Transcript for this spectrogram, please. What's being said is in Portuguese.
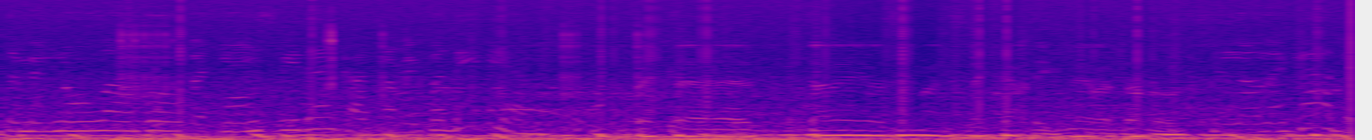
também não lavo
